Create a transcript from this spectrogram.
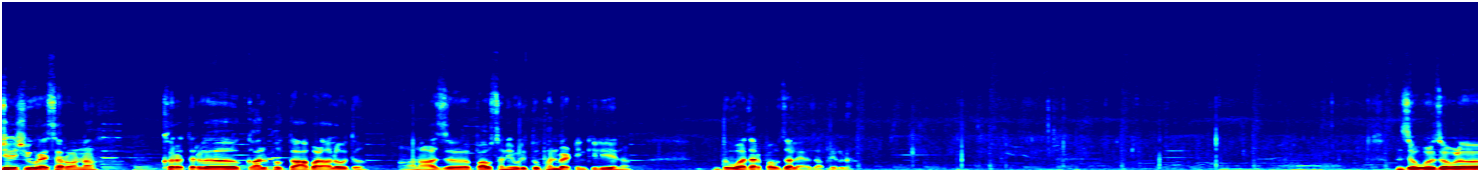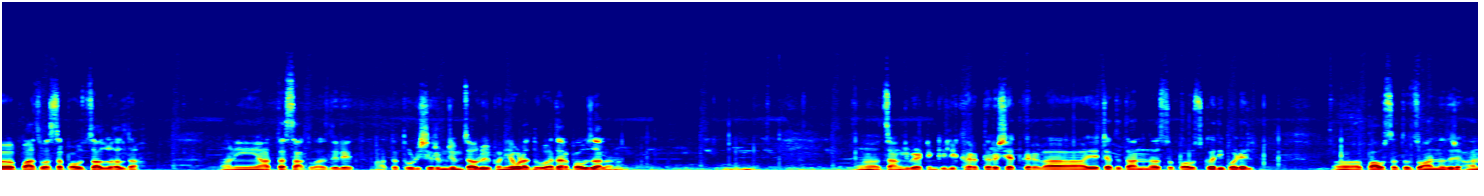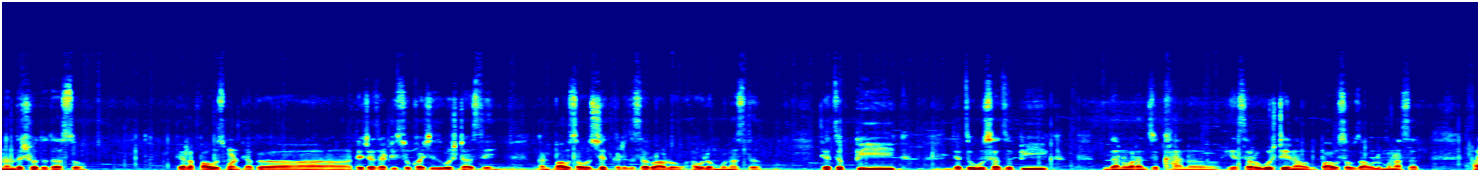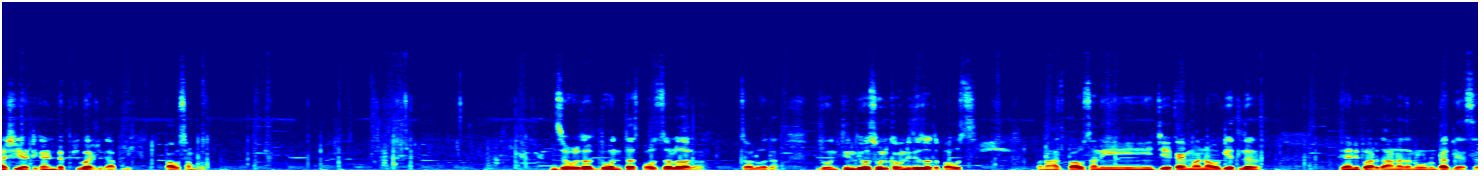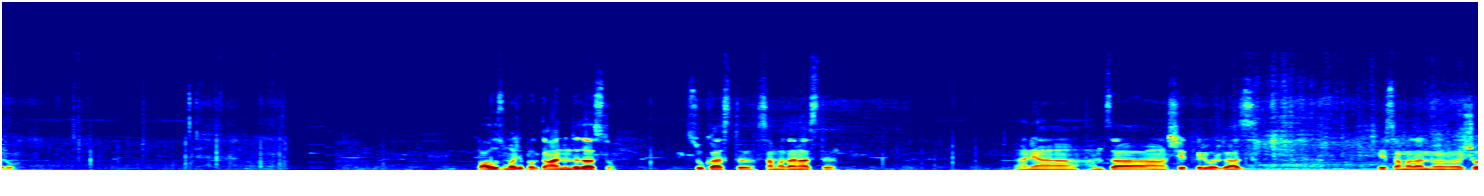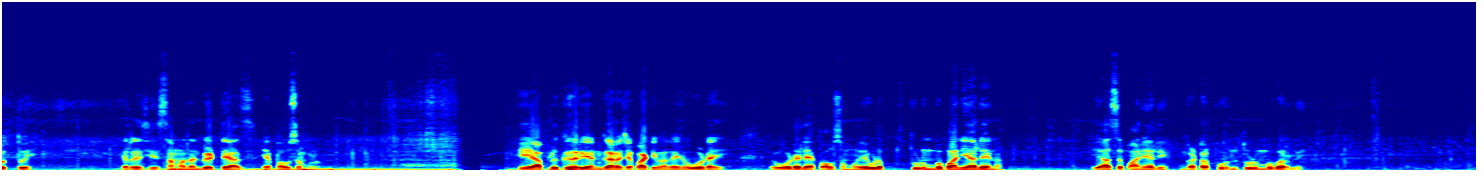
जय शिवराय सर्वांना. खरं तर काल फक्त आबाळ आलं होतं आणि आज पावसाने एवढी तुफान बॅटिंग केली आहे ना धुवाधार पाऊस झाला आहे आज आपल्याकडं. जवळजवळ पाच वाजता पाऊस चालू झाला होता आणि आता सात वाजलेले आहेत. आता थोडीशी रिमझिम चालू आहे पण एवढा धुवाधार पाऊस झाला ना. चांगली बॅटिंग केली. खरं तर शेतकऱ्याला याच्यातच आनंद असतो. पाऊस कधी पडेल? पावसाचा जो आनंद आनंद शोधत असतो त्याला पाऊस म्हटलं का त्याच्यासाठी सुखाचीच गोष्ट असते. कारण पावसावर शेतकऱ्याचं सर्व अवलं अवलंबून असतं. त्याचं पीक त्याचं ऊसाचं पीक जनावरांचं खाणं हे सर्व गोष्टी ना पावसावर अवलंबून असतात. अशी या ठिकाणी डबकी भरलीत आपली पावसामुळे. जवळजवळ दोन तास पाऊस चालू झाला चालू होता दोन तीन दिवस हुलकावणी देत होता पाऊस. पण आज पावसाने जे काही मनावं घेतलं त्याने फार दानादान ओढून टाकले सर्व. पाऊस म्हणजे फक्त आनंदाचा असतो. सुख असतं समाधान असतं. आणि आमचा शेतकरी वर्ग आज हे समाधान शोधतोय. त्याला हे समाधान भेटते आज या पावसामुळं. हे आपलं घर आहे आणि घराच्या पाठीमागे आहे ना ओढ आहे. त्या ओढ्याला आहे पावसामुळे एवढं तुडुंब पाणी आलं आहे ना. हे असं पाणी आले गटार पूर्ण तुडुंब भरलं आहे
